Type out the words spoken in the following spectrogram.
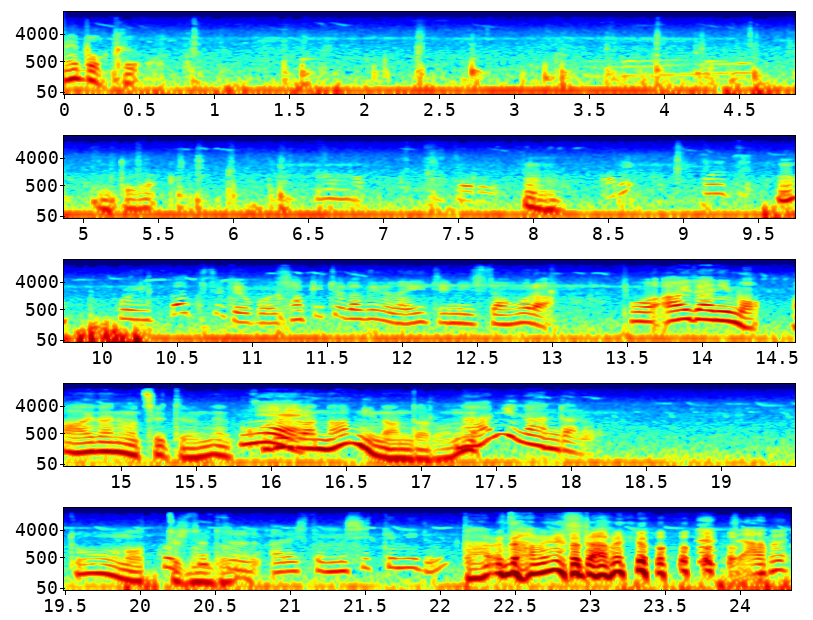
雌木本当だああ来てるうんあれこれんこれいっぱい来てたよこれ先っちょだけじゃない？123ほら。こう間にも。あ間にもついてるね。これが何なんだろうね。何なんだろう？どうなってるんだろう。つあれしてむしってみる？ダメダメよダメよ。ダメ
